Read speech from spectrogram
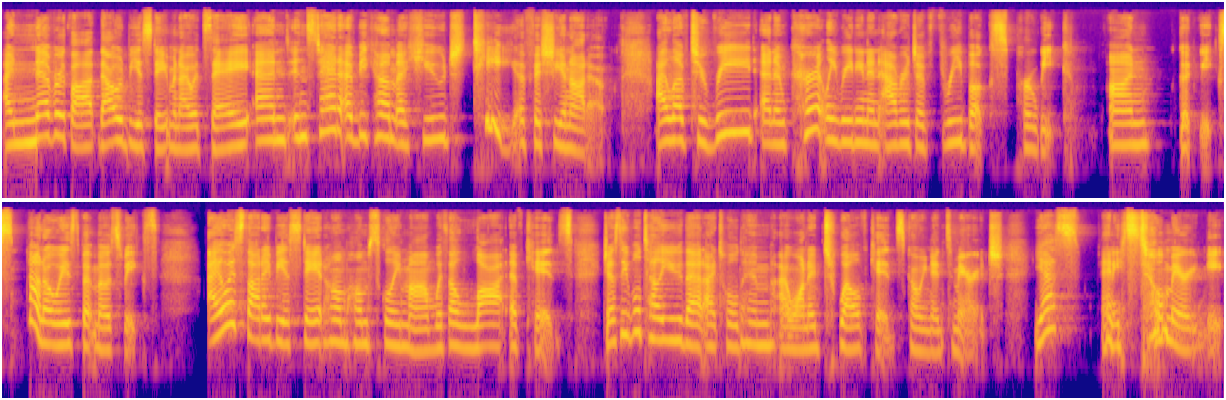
I never thought that would be a statement I would say, and instead I've become a huge tea aficionado. I love to read, and I'm currently reading an average of three books per week on good weeks. Not always, but most weeks. I always thought I'd be a stay at home homeschooling mom with a lot of kids. Jesse will tell you that I told him I wanted 12 kids going into marriage. Yes, and he still married me.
